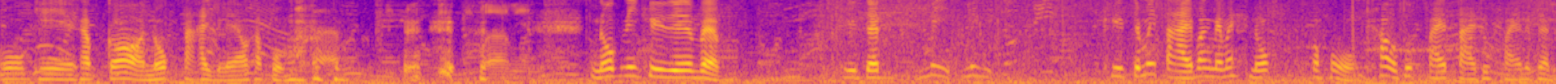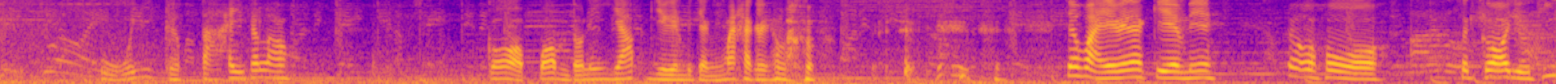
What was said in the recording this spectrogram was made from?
โอเคครับก็นกตายอีกแล้วครับผม นกนี่คือแบบคือจะไม่ไม่คือจะไม่ตายบ้างได้ไหมนกโอ้โหเข้าทุกไฟตายทุกไฟเลยเพื่อนโอ้ยเกือบตายก็เรา ก็ป้อมตัวนี้ยับเยินไปอย่างมากเลยครับผมจะไหวไหมนะเกมนี้โอ้โห สกอร์อยู่ที่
